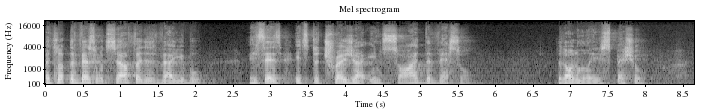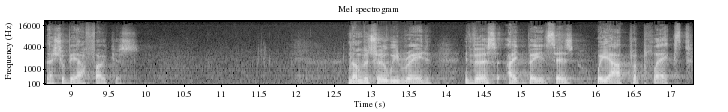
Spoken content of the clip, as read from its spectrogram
it's not the vessel itself that is valuable. He says it's the treasure inside the vessel that ultimately is special. That should be our focus. Number two, we read in verse 8b, it says, We are perplexed,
